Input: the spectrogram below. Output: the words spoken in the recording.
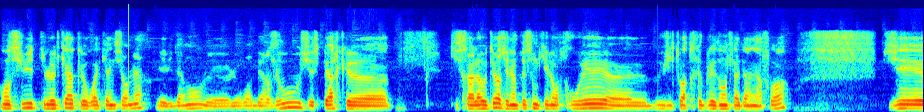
Ensuite, le 4, le roi de Cagnes-sur-Mer, évidemment, le, le, roi Berjou. J'espère que qu'il sera à la hauteur. J'ai l'impression qu'ils l'ont retrouvé. Euh, victoire très plaisante la dernière fois. J'ai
